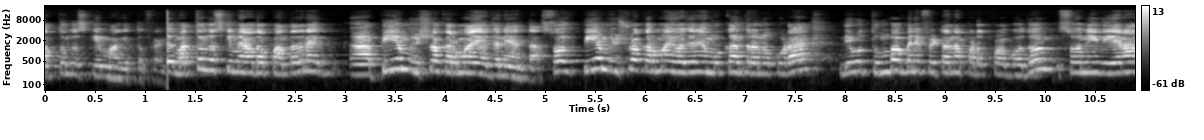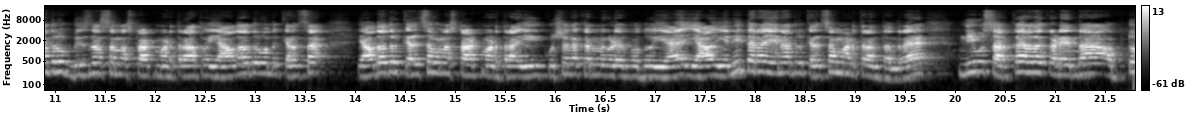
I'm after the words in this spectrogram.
ಮತ್ತೊಂದು ಸ್ಕೀಮ್ ಆಗಿತ್ತು ಫ್ರೆಂಡ್ಸ್ ಮತ್ತೊಂದು ಸ್ಕೀಮ್ ಯಾವ್ದಪ್ಪ ಅಂತಂದ್ರೆ ಪಿ ಎಂ ವಿಶ್ವಕರ್ಮ ಯೋಜನೆ ಅಂತ. ಸೊ ಪಿ ಎಂ ವಿಶ್ವಕರ್ಮ ಯೋಜನೆ ಮುಖಾಂತರನು ಕೂಡ ನೀವು ತುಂಬಾ ಬೆನಿಫಿಟ್ ಅನ್ನ ಪಡೆದುಕೊಳ್ಬಹುದು ಸೊ ನೀವು ಏನಾದರೂ ಬಿಸ್ನೆಸ್ ಅನ್ನ ಸ್ಟಾರ್ಟ್ ಮಾಡ್ತಾರಾ, ಅಥವಾ ಯಾವ್ದಾದ್ರು ಒಂದು ಕೆಲಸ, ಯಾವ್ದಾದ್ರು ಕೆಲಸವನ್ನ ಸ್ಟಾರ್ಟ್ ಮಾಡ್ತಾರಾ, ಈ ಕುಶಲಕರ್ಮಿಗಳಿರ್ಬೋದು ಯಾವ ಎನಿ ತರ ಏನಾದ್ರೂ ಕೆಲಸ ಮಾಡ್ತಾರ ಅಂತಂದ್ರೆ ನೀವು ಸರ್ಕಾರದ ಕಡೆಯಿಂದ ಅಪ್ ಟು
